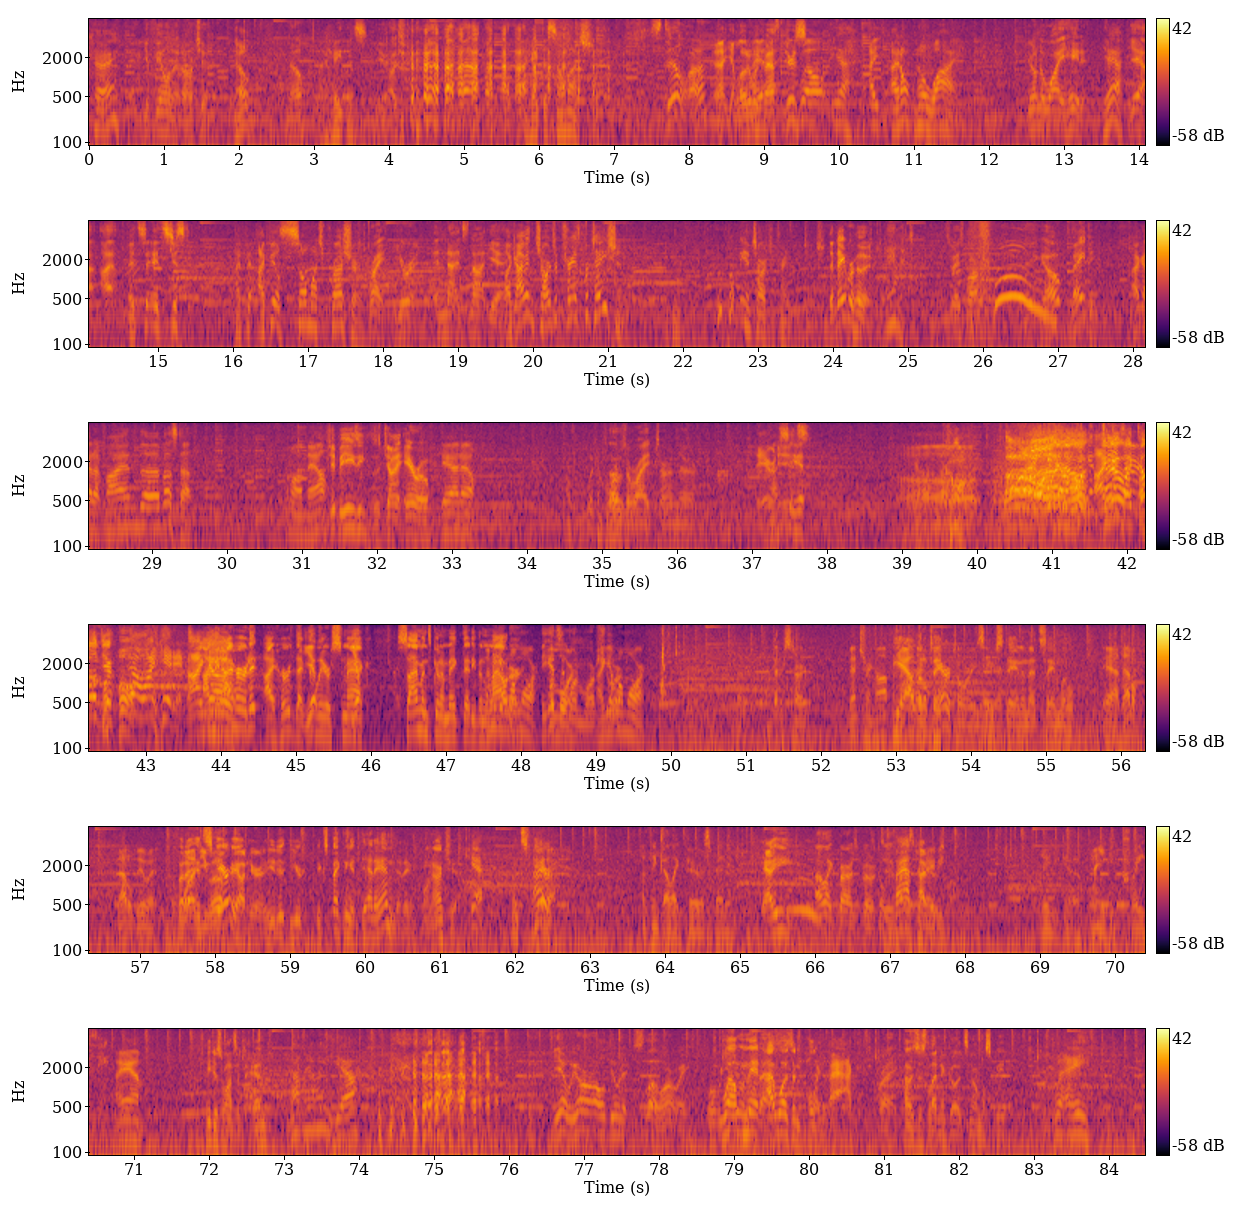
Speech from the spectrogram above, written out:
Okay. You're feeling it, aren't you? No. No. I hate this. I hate this so much. Still, huh? Yeah, you loaded with I- passengers. Well, yeah. I, I don't know why. You don't know why you hate it. Yeah. Yeah, I. It's it's just I, I feel so much pressure. Right, you're, and it's not. Yeah. Like I'm in charge of transportation. Who put me in charge of transportation? the neighborhood. Damn it. Spacebar. Woo! There you go. Baby. I gotta find the bus stop. Come on now. Should be easy. There's a giant arrow. Yeah, I know. I was looking for That it. was a right turn there. There I it is. I see it. Oh. Come on. Oh, oh I know. I know. I told you. No, I hit it. I know. I mean, I heard it. I heard that Yep. clear smack. Simon's gonna make that even Let me louder. get one more. He gets One it more. one more. I get one more. Better, I better start. Venturing off into Yeah, a other little bit. territories So you're staying in that same little. Yeah, that'll that'll do it. But uh, Wind it's you up. scary out here. You, you're expecting a dead end at any point, aren't you? Yeah. It's scary. Kinda. I think I like Paris better. Yeah, you, I like Paris better Go too. faster, I do baby. as well. There you go. Now you're getting crazy. I am. He just wants it to end. Not really. Yeah. Yeah, we are all doing it slow, aren't we? Or were you Well, doing it Mitt, I wasn't pulling back. Right. I was just letting it go at its normal speed. Way.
